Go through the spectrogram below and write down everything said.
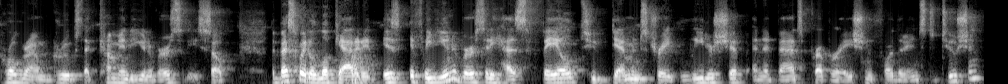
program groups that come into universities. So the best way to look at it is if a university has failed to demonstrate leadership and advanced preparation for their institution,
